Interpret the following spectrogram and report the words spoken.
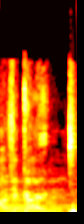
Charge a Gert.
